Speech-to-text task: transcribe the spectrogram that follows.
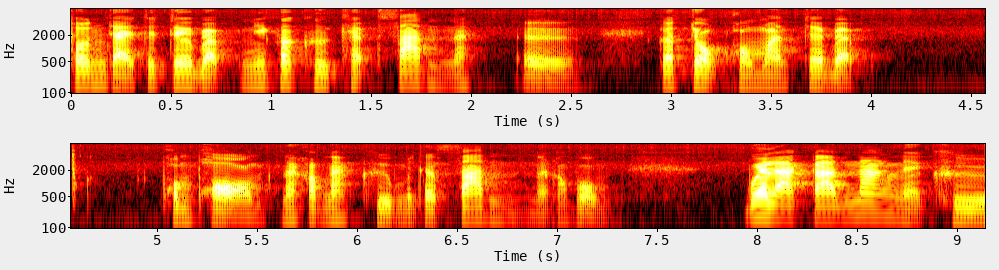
ส่วนใหญ่จะเจอแบบนี้ก็คือแคปสั้นนะเออกระจกของมันจะแบบผอมๆนะครับนะคือมันจะสั้นนะครับผม เวลาการนั่งเนี่ยคือ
